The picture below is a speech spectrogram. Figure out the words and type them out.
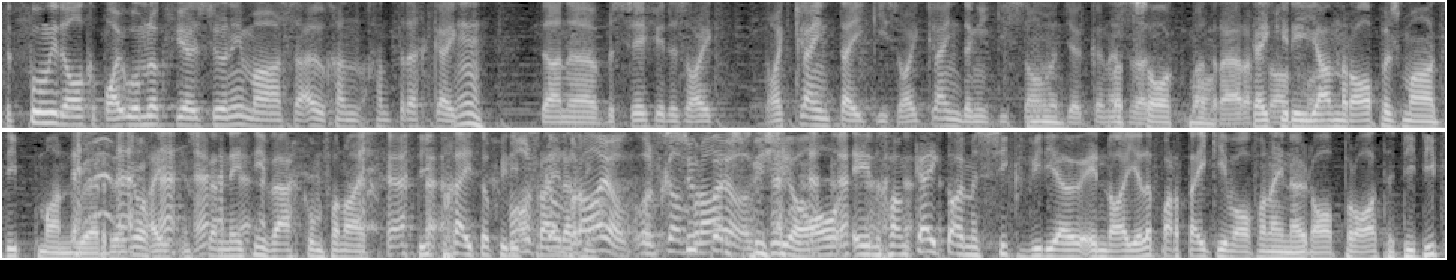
dit voel nie dalk op daai oomblik vir jou so nie, maar as 'n ou gaan gaan terugkyk, mm. dan uh besef jy dis daai daai klein tydjies, daai klein dingetjies saam met jou kinders wat saak wat maak. regtig Kyk saak hierdie maak. Jan Raap is maar 'n diep man hoor. Dit hy ons kan net nie wegkom van daai diepheid op hierdie Ons kan Vrydag. braai ons kan Super braai ook. spesiaal en gaan kyk daai musiekvideo en daai hele partytjie waarvan hy nou daar praat, die diep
